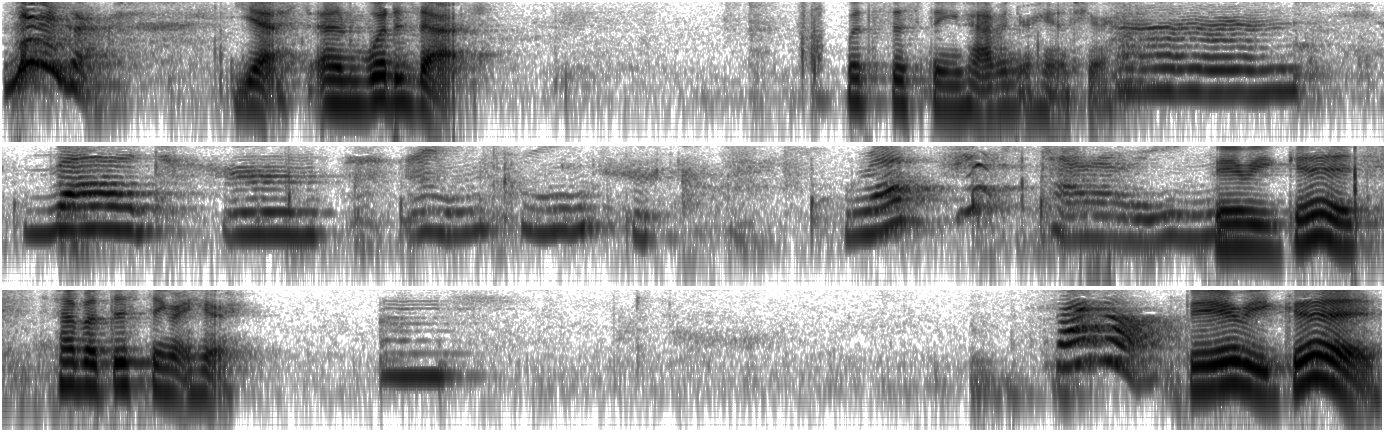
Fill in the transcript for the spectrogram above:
vinegar. Yes. And what is that? What's this thing you have in your hand here? Um, red. Um, I'm seeing red fruit coloring. Very good. How about this thing right here? Um, funnel. Very good.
